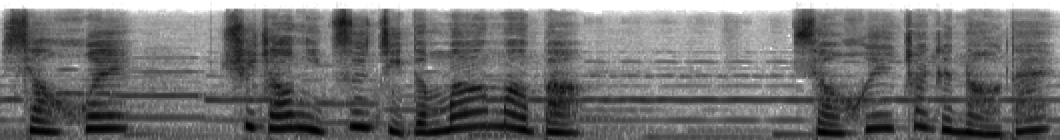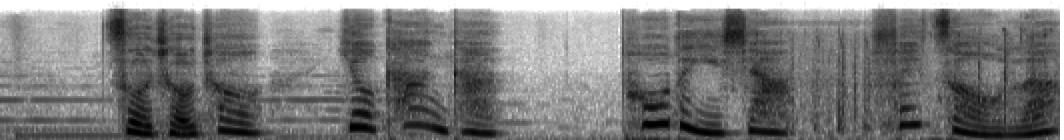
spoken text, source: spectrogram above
小灰，去找你自己的妈妈吧。小灰转着脑袋，左瞅瞅，右看看，噗的一下，飞走了。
